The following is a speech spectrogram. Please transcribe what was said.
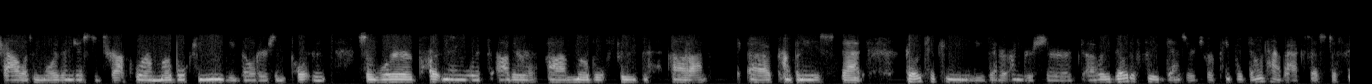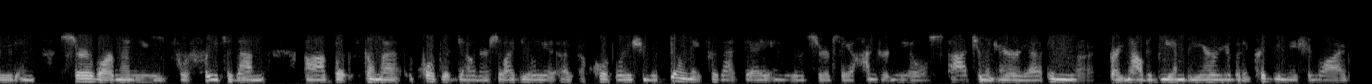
Chow is more than just a truck, we're a mobile community builder is important. So we're partnering with other uh, mobile food uh, uh, companies that go to communities that are underserved. Uh, we go to food deserts where people don't have access to food and serve our menu for free to them, uh, but from a corporate donor. So ideally, a, a corporation would donate for that day, and we would serve, say, 100 meals uh, to an area in right. right now the DMV area, but it could be nationwide.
